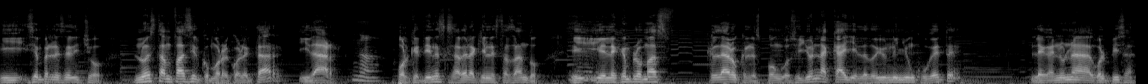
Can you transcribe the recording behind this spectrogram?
Y siempre les he dicho, no es tan fácil como recolectar y dar, No. porque tienes que saber a quién le estás dando. Y, y el ejemplo más claro que les pongo, si yo en la calle le doy a un niño un juguete, le gané una golpiza.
